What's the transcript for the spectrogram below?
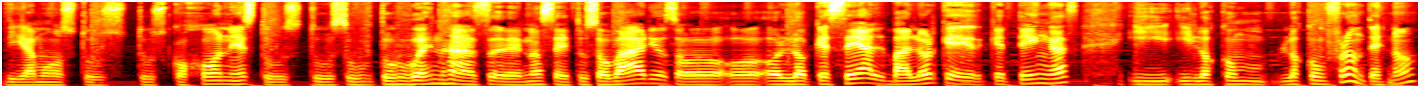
digamos, tus, tus cojones, tus, tus, tus buenas, eh, no sé, tus ovarios o, lo que sea, el valor que, tengas y, y los, los confrontes, ¿no?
